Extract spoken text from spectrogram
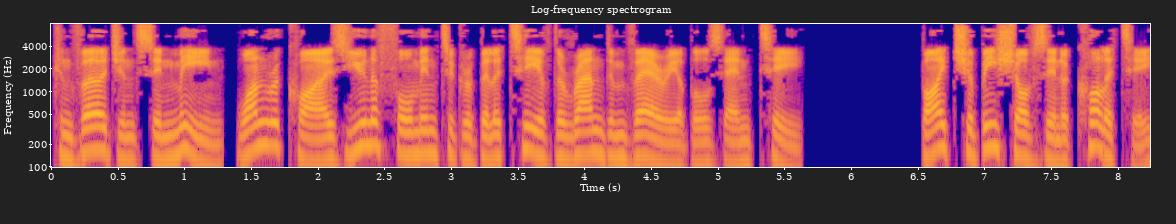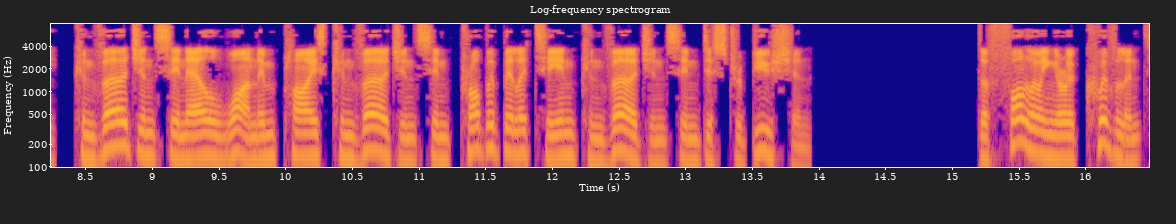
convergence in mean, one requires uniform integrability of the random variables nt. By Chebyshev's inequality, convergence in L1 implies convergence in probability and convergence in distribution. The following are equivalent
